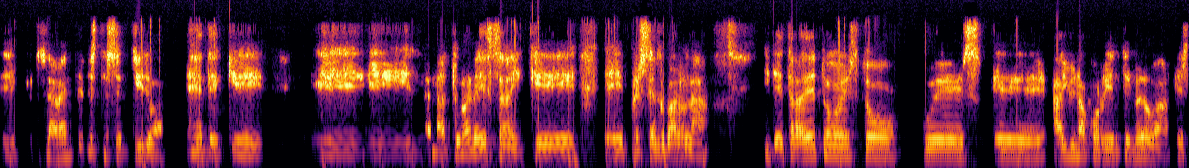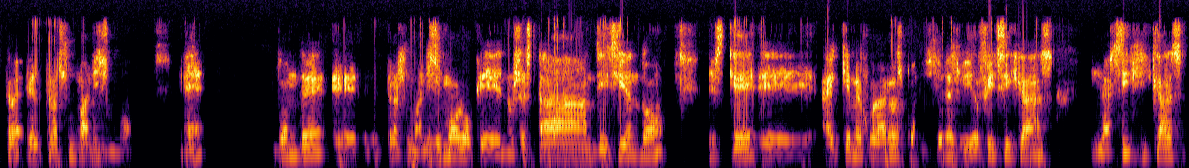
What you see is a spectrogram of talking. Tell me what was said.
Eh, precisamente en este sentido, de que la naturaleza hay que preservarla. Y detrás de todo esto, pues hay una corriente nueva, que es el transhumanismo, donde eh, el transhumanismo lo que nos está diciendo es que eh, hay que mejorar las condiciones biofísicas y las psíquicas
